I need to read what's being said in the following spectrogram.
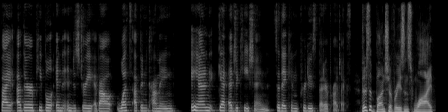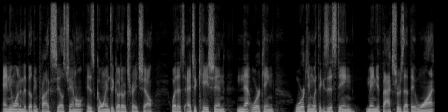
by other people in the industry about what's up and coming, and get education so they can produce better projects. There's a bunch of reasons why anyone in the building products sales channel is going to go to a trade show, whether it's education, networking, working with existing manufacturers that they want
